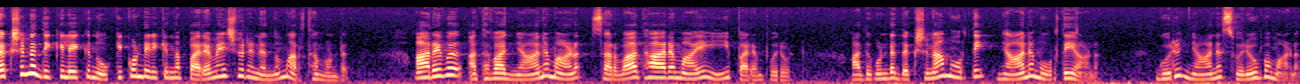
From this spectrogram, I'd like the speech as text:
ദക്ഷിണ ദിക്കിലേക്ക് നോക്കിക്കൊണ്ടിരിക്കുന്ന പരമേശ്വരനെന്നും അർത്ഥമുണ്ട്. അറിവ് അഥവാ ജ്ഞാനമാണ് സർവാധാരമായ ഈ പരമ്പൊരുൾ. അതുകൊണ്ട് ദക്ഷിണാമൂർത്തി ജ്ഞാനമൂർത്തിയാണ്. ഗുരു ജ്ഞാനസ്വരൂപമാണ്.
